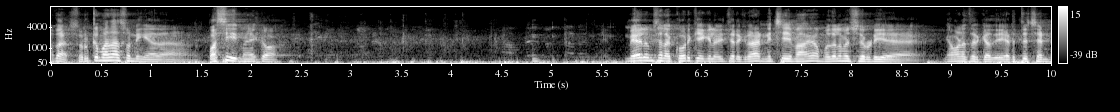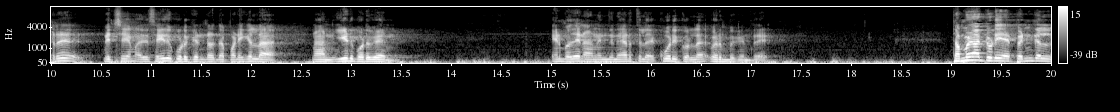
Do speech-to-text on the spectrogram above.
அதான் சுருக்கமாக தான் சொன்னீங்க அதான். பசி மயக்கம். மேலும் சில கோரிக்கைகள் வைத்திருக்கிறார். நிச்சயமாக முதலமைச்சருடைய கவனத்திற்கு அதை எடுத்து சென்று நிச்சயம் அதை செய்து கொடுக்கின்ற அந்த பணிகளில் நான் ஈடுபடுவேன் என்பதை நான் இந்த நேரத்தில் கூறிக்கொள்ள விரும்புகின்றேன். தமிழ்நாட்டுடைய பெண்கள்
